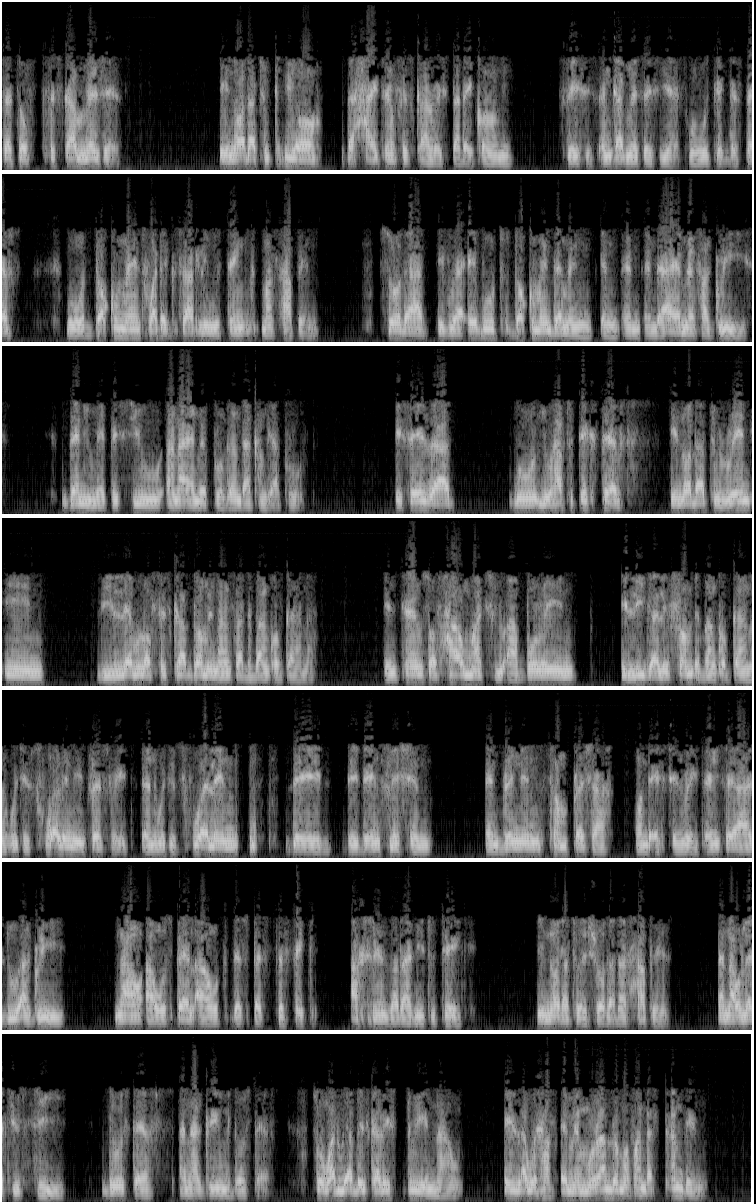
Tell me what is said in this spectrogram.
set of fiscal measures in order to cure the heightened fiscal risk that the economy And government says, yes, we will take the steps. We will document what exactly we think must happen so that if we are able to document them and, and, and, and the IMF agrees, then you may pursue an IMF program that can be approved. It says that you have to take steps in order to rein in the level of fiscal dominance at the Bank of Ghana in terms of how much you are borrowing illegally from the Bank of Ghana, which is fueling interest rate and which is fueling the, the, the inflation and bringing some pressure on the exchange rate. And you say, I do agree. Now I will spell out the specific actions that I need to take in order to ensure that that happens. And I'll let you see those steps and agree with those steps. So what we are basically doing now is that we have a memorandum of understanding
